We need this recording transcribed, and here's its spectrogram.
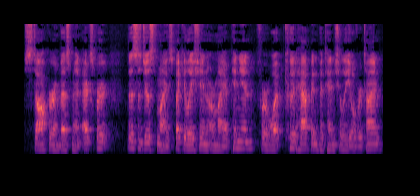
stock or investment expert. This is just my speculation or my opinion for what could happen potentially over time.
